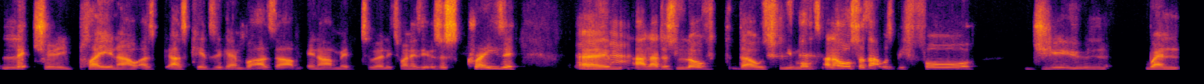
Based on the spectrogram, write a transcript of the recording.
literally playing out as as kids again, but as um, in our mid to early twenties. It was just crazy, I um, and I just loved those few months. And also, that was before June when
